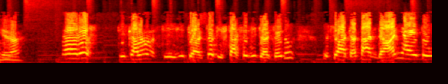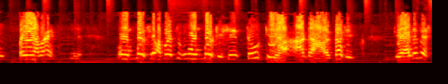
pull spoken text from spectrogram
ya. Terus di kalau di sidoarjo di stasiun sidoarjo itu sudah ada tandanya itu P apa eh, ngumpul apa itu ngumpul di situ di ada halte di di ada terus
